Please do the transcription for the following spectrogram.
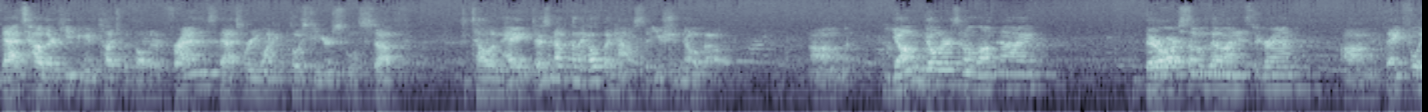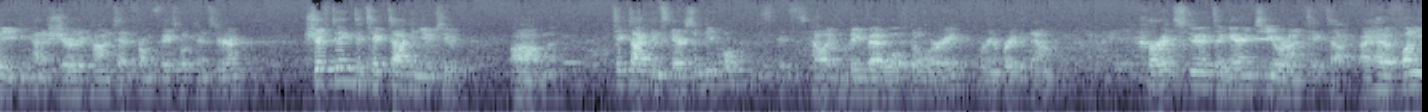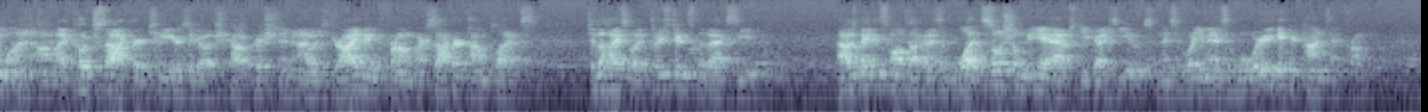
That's how they're keeping in touch with all their friends. That's where you want to be posting your school stuff to tell them, hey, there's an upcoming open house that you should know about. Um, young donors and alumni, there are some of them on Instagram. Um, thankfully, you can kind of share the content from Facebook to Instagram. Shifting to TikTok and YouTube. Um, TikTok can scare some people. It's kind of like the big bad wolf, don't worry. We're going to break it down. Current students, I guarantee you, are on TikTok. I had a funny one. Um, I coached soccer two years ago at Chicago Christian, and I was driving from our soccer complex to the high school. I had three students in the back seat. I was making small talk, and I said, what social media apps do you guys use? And they said, what do you mean? I said, well, where do you get your content from?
